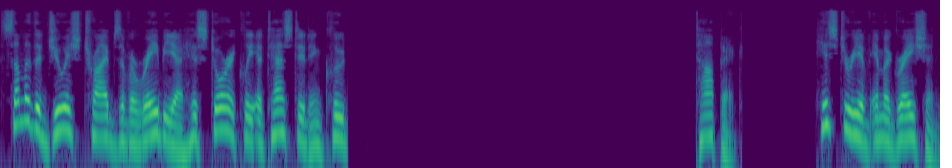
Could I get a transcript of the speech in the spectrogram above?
Some of the Jewish tribes of Arabia historically attested include History of immigration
